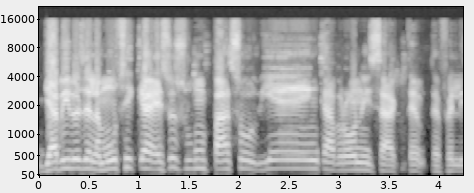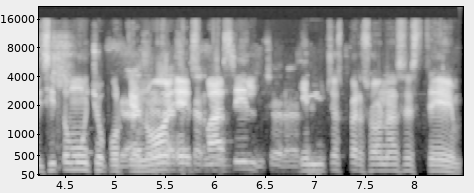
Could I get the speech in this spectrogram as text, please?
ya vives de la música, eso es un paso bien cabrón, Isaac. Te, te felicito mucho porque gracias, no gracias, es fácil muchas y muchas personas este,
